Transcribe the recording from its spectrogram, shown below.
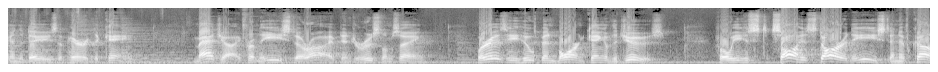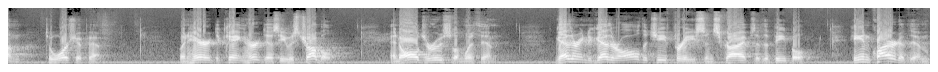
in the days of Herod the king, Magi from the east arrived in Jerusalem, saying, Where is he who has been born King of the Jews? For we saw his star in the east and have come to worship him. When Herod the king heard this, he was troubled, and all Jerusalem with him. Gathering together all the chief priests and scribes of the people, he inquired of them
